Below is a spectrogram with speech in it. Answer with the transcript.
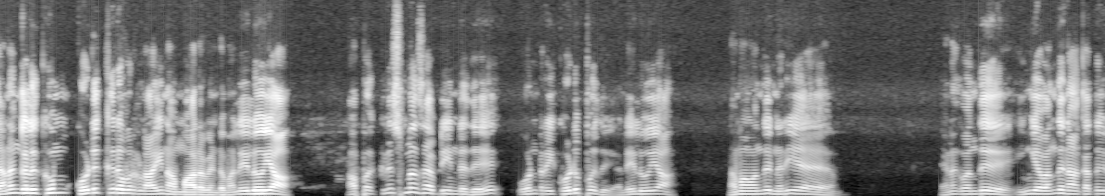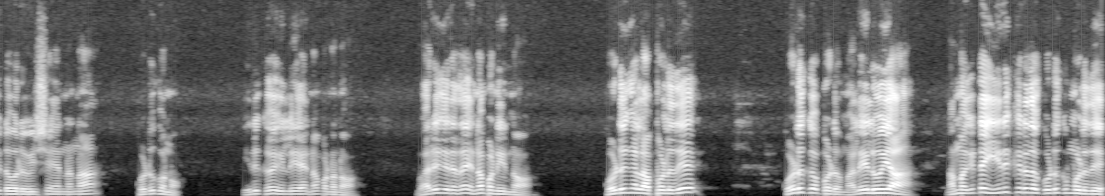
ஜனங்களுக்கும் கொடுக்கிறவர்களாய் நாம் மாற வேண்டும். அல்லையிலூயா அப்ப கிறிஸ்மஸ் அப்படின்றது ஒன்றை கொடுப்பது. அல்லேலூயா. நம்ம வந்து நிறைய எனக்கு வந்து இங்க வந்து நான் கத்துக்கிட்ட ஒரு விஷயம் என்னன்னா கொடுக்கணும். இருக்கோ இல்லையா என்ன பண்ணணும்? வருகிறத என்ன பண்ணிடணும்? கொடுங்கள் அப்பொழுது கொடுக்கப்படும். அல்லேலூயா. நம்ம கிட்ட இருக்கிறத கொடுக்கும் பொழுது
